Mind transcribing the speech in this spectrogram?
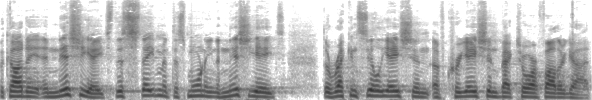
because it initiates, this statement this morning initiates the reconciliation of creation back to our Father God.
